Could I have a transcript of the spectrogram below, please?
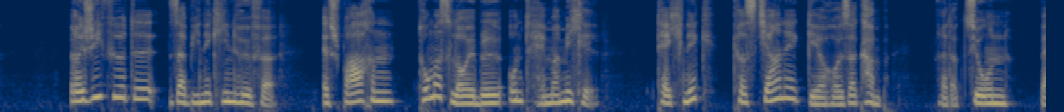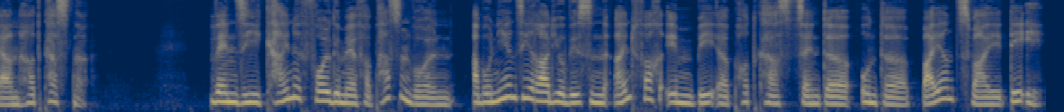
Regie führte Sabine Kienhöfer. Es sprachen Thomas Leubel und Hemmer Michel. Technik Christiane Gerhäuser-Kamp. Redaktion Bernhard Kastner. Wenn Sie keine Folge mehr verpassen wollen, abonnieren Sie Radio Wissen einfach im BR Podcast Center unter bayern2.de.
